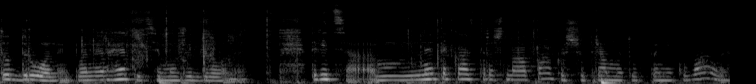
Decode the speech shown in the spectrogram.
Тут дрони. По енергетиці можуть дрони. Дивіться, не така страшна атака, що прямо ми тут панікували.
